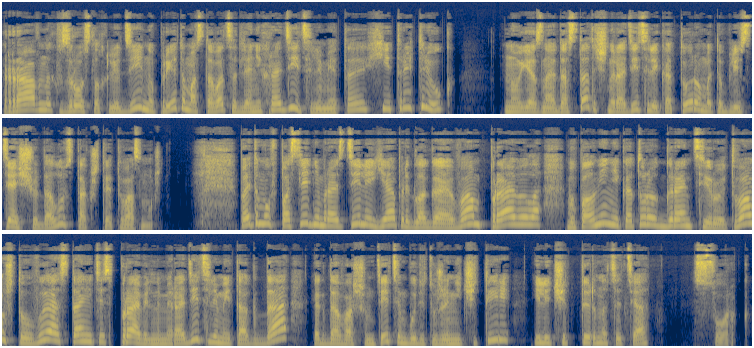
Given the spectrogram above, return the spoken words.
равных взрослых людей, но при этом оставаться для них родителями. Это хитрый трюк. Но я знаю достаточно родителей, которым это блестяще удалось, так что это возможно. Поэтому в последнем разделе я предлагаю вам правила, выполнение которых гарантирует вам, что вы останетесь правильными родителями и тогда, когда вашим детям будет уже не 4 или 14, а 40.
